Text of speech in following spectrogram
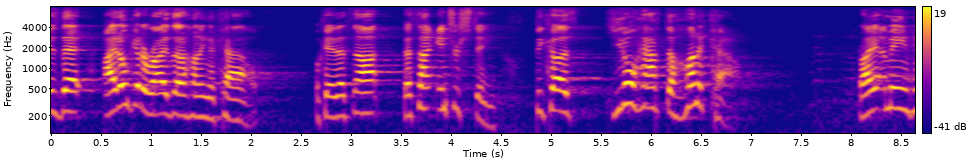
is that I don't get a rise out of hunting a cow. Okay, that's not, that's not interesting because you don't have to hunt a cow. Right? I mean,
